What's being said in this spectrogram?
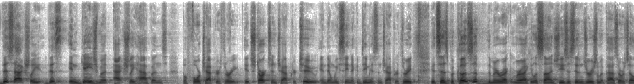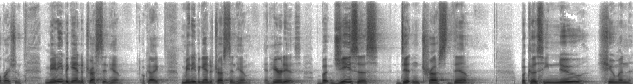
this actually, this engagement actually happens before chapter 3. It starts in chapter 2, and then we see Nicodemus in chapter 3. It says, Because of the mirac- miraculous signs Jesus did in Jerusalem at Passover celebration, many began to trust in him. Okay? Many began to trust in him. And here it is. But Jesus didn't trust them because he knew human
